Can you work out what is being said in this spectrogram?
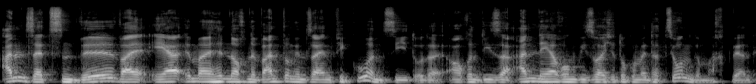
ansetzen will, weil er immerhin noch eine Wandlung in seinen Figuren sieht oder auch in dieser Annäherung, wie solche Dokumentationen gemacht werden.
